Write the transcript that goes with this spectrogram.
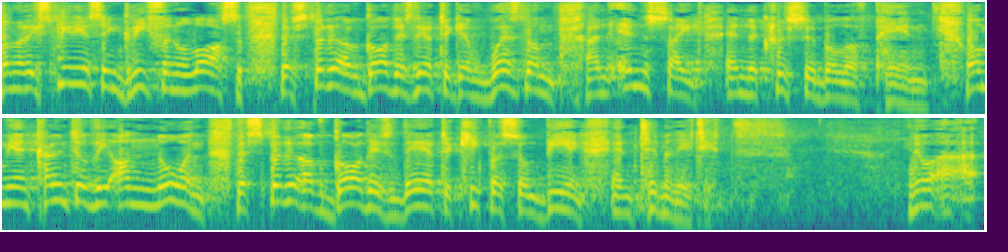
When we're experiencing grief and loss, the Spirit of God is there to give wisdom and insight in the crucible of pain. When we encounter the unknown, the Spirit of God is there to keep us from being intimidated. You know, I,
